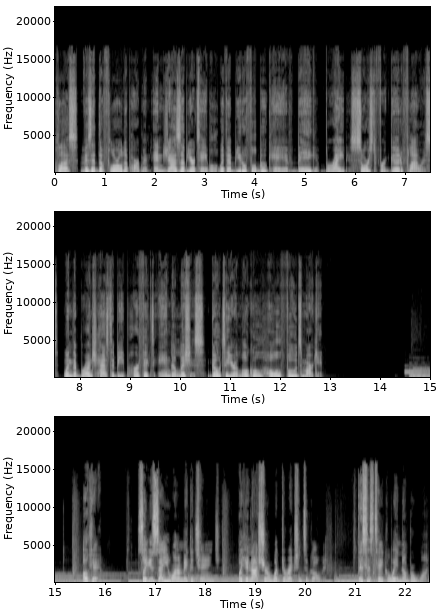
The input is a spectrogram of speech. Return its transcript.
Plus, visit the floral department and jazz up your table with a beautiful bouquet of big, bright, sourced for good flowers. When the brunch has to be perfect and delicious, go to your local Whole Foods market. Okay, so you say you want to make a change, but you're not sure what direction to go in. This is takeaway number one.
